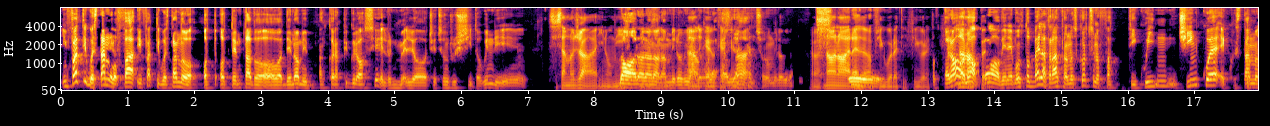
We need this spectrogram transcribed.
Infatti quest'anno, l'ho fa- infatti quest'anno ho, ho tentato dei nomi ancora più grossi e li ho, cioè, sono riuscito, quindi... Si sanno già i nomi? No, no, no, no, non mi rovinate, ah, okay, okay, okay. lancio, non mi rovinate. No, no, no, no, figurati, figurati. Però no, no, no per... però viene molto bella, tra l'altro l'anno scorso ne ho fatti 5 e quest'anno,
